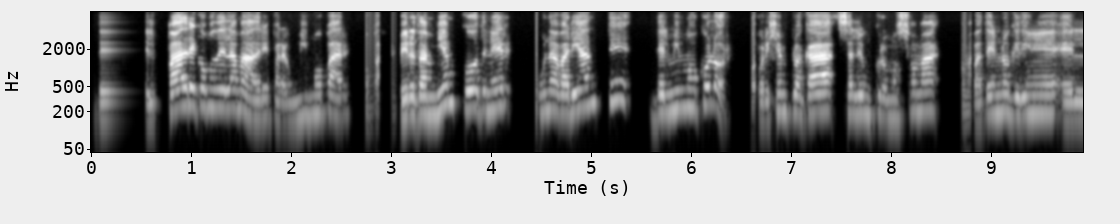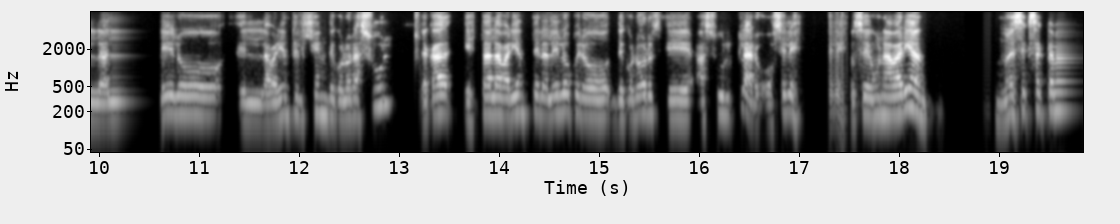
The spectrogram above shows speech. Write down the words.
del padre como de la madre, para un mismo par, pero también puedo tener una variante del mismo color. Por ejemplo, acá sale un cromosoma paterno que tiene el alelo, la variante del gen de color azul, y acá está la variante del alelo, pero de color eh, azul claro o celeste. Entonces, una variante. No es exactamente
